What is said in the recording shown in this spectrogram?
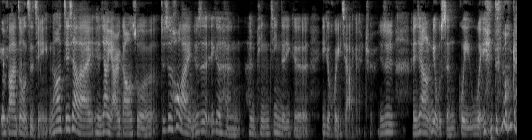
会发生这种事情？然后接下来很像雅玉刚刚说的，就是后来你就是一个很很平静的一个一个回家的感觉，就是很像六神归位的那种感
